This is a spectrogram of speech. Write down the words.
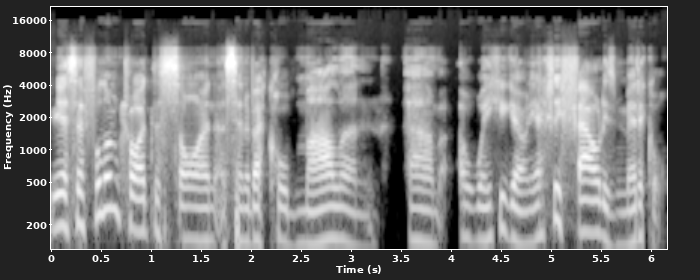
Yeah, so Fulham tried to sign a centre back called Marlon um, a week ago, and he actually failed his medical.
